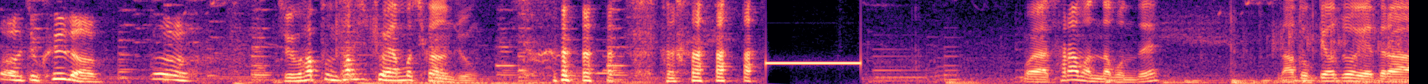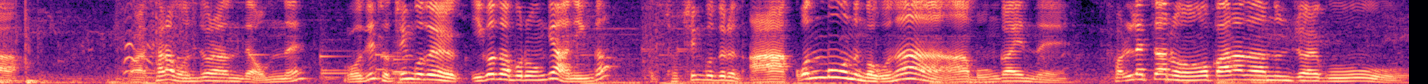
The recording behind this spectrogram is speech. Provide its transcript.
아, 좀 큰일 남. 지금 하품 30초에 한 번씩 하는 중. 뭐야, 사람 왔나 본데? 나도 껴줘, 얘들아. 와, 사람 온 줄 알았는데 없네? 뭐지? 저 친구들 이거 잡으러 온 게 아닌가? 저 친구들은, 아, 꽃 모으는 거구나? 아, 뭔가 했네. 설렜잖아. 바나나 하는 줄 알고.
